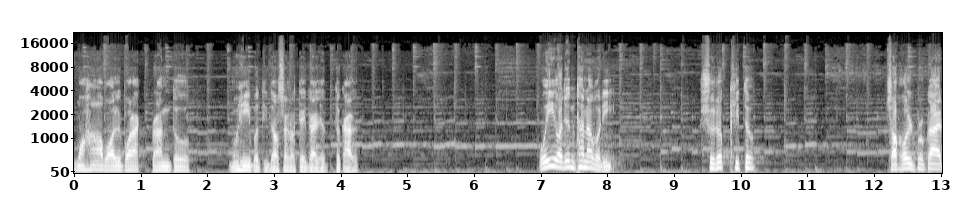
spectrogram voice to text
মহাবল পরাক্রান্ত মহীপতি দশরথের রাজত্বকাল। ওই অযোধ্যা নগরী সুরক্ষিত। সকল প্রকার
